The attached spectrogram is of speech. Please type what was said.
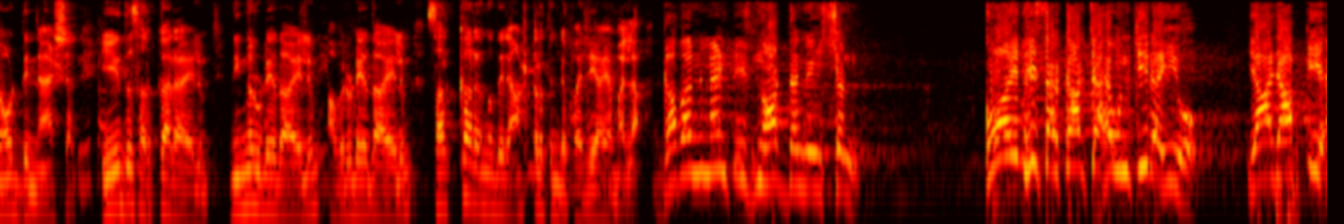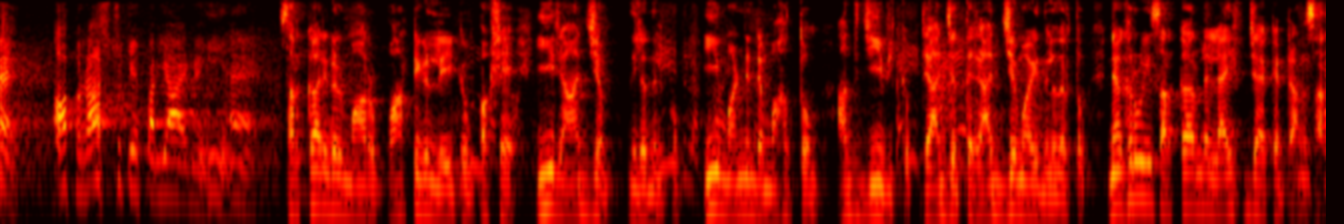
not the nation ഏത് സർക്കാരായാലും നിങ്ങളുടേതായാലും അവരുടേതായാലും സർക്കാർ എന്നത് രാഷ്ട്രത്തിന്റെ പര്യായമല്ല. Government is not the nation കോയി ഭി സർക്കാർ ചാഹേ ഉൻകി രഹി ഹോ യാ ആപ്കി ഹൈ है आप राष्ट्र के पर्याय नहीं हैं സർക്കാരുകൾ മാറും പാർട്ടികൾ ലയിക്കും പക്ഷേ ഈ രാജ്യം നിലനിൽക്കും ഈ മണ്ണിന്റെ മഹത്വം അത് ജീവിക്കും രാജ്യത്തെ രാജ്യമായി നിലനിർത്തും നെഹ്റു ഈ സർക്കാരിന്റെ ലൈഫ് ജാക്കറ്റാണ് സാർ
